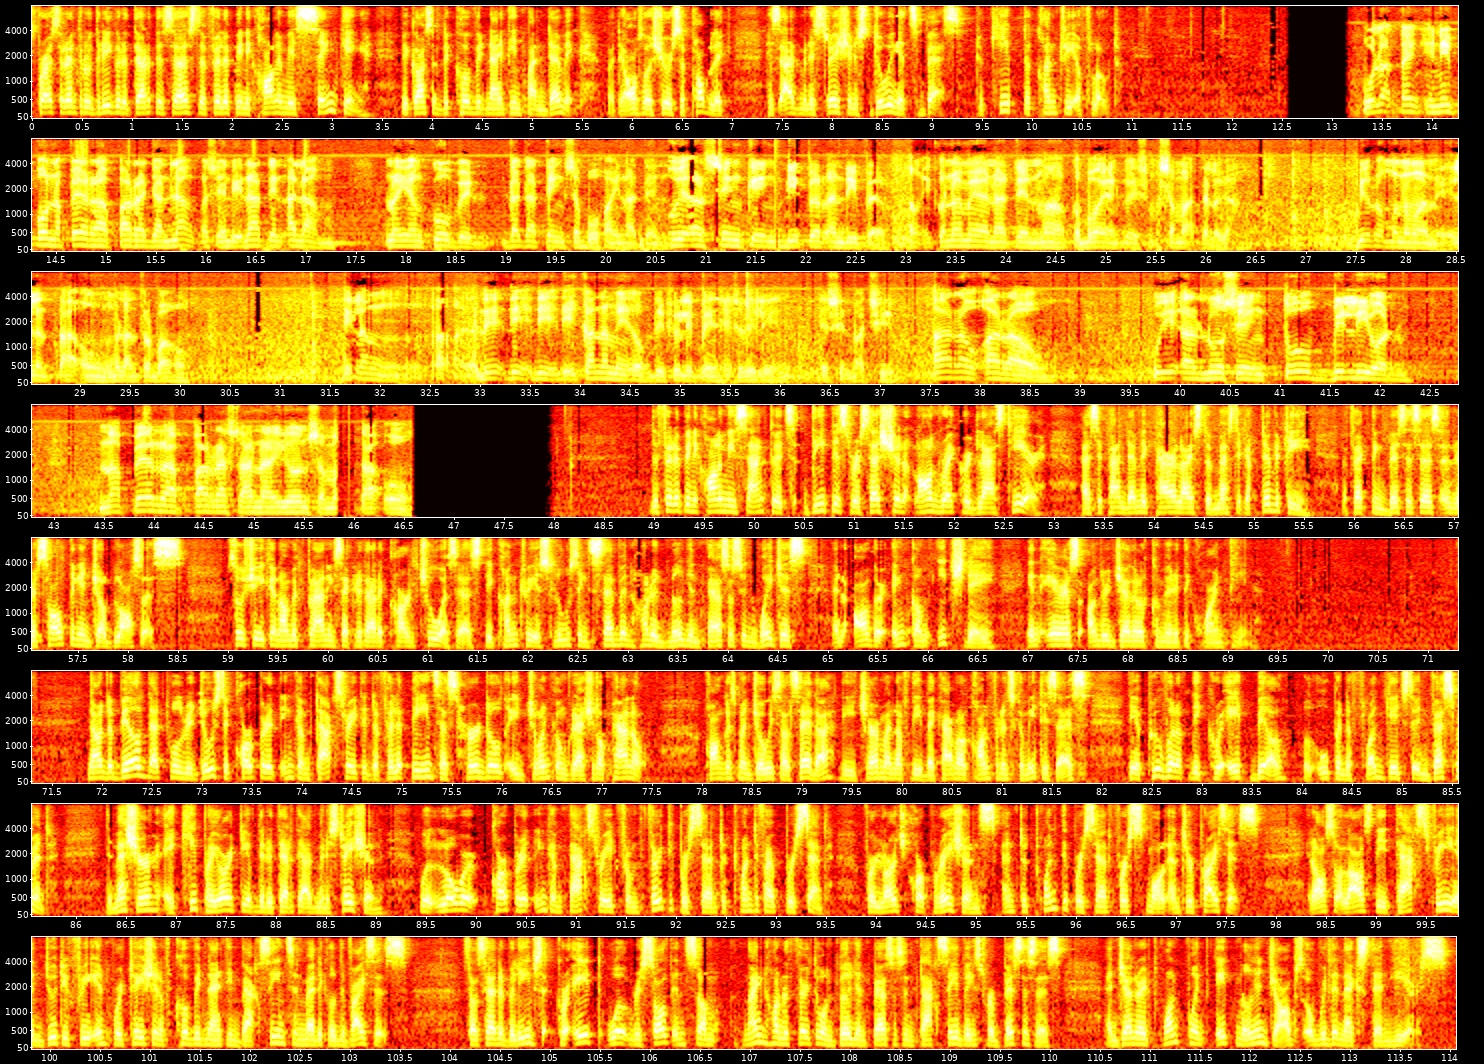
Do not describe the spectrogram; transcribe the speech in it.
President Rodrigo Duterte says the Philippine economy is sinking because of the COVID-19 pandemic, but he also assures the public his administration is doing its best to keep the country afloat. Wala tayong na pera para dyan lang kasi hindi natin alam na yung COVID dadating sa buhay natin. We are sinking deeper and deeper. Ang ekonomiya natin, mga kababayan ko, is masama talaga. Biro mo naman, ilang taong walang trabaho. Ilang, uh, the, the, the, the economy of the Philippines is really is in bad shape. Araw-araw, we are losing 2 billion na pera para sana yon sa mga tao. The Philippine economy sank to its deepest recession on record last year as the pandemic paralyzed domestic activity, affecting businesses and resulting in job losses. Socioeconomic Planning Secretary Karl Chua says the country is losing 700 million pesos in wages and other income each day in areas under general community quarantine. Now, the bill that will reduce the corporate income tax rate in the Philippines has hurdled a joint congressional panel. Congressman Joey Salceda, the chairman of the Bicameral Conference Committee, says the approval of the CREATE bill will open the floodgates to investment. The measure, a key priority of the Duterte administration, will lower corporate income tax rate from 30% to 25% for large corporations and to 20% for small enterprises. It also allows the tax-free and duty-free importation of COVID-19 vaccines and medical devices. Salceda believes CREATE will result in some 931 billion pesos in tax savings for businesses and generate 1.8 million jobs over the next 10 years.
